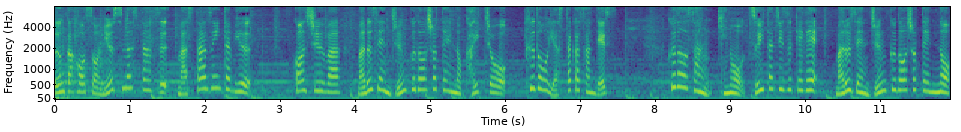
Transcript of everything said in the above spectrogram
文化放送ニュースマスターズマスターズインタビュー。今週は丸善純駆動書店の会長工藤康隆さんです。工藤さん昨日1日付で丸善純駆動書店の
